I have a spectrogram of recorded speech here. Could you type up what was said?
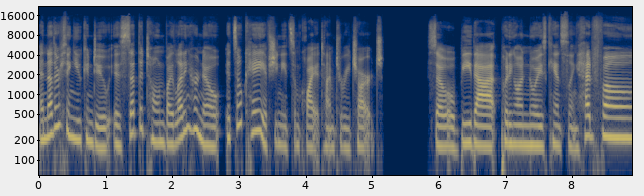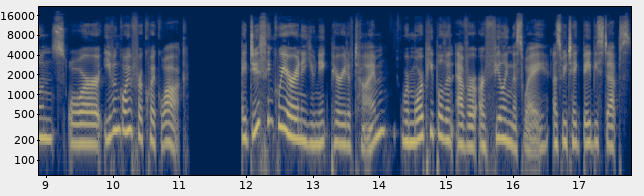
Another thing you can do is set the tone by letting her know it's okay if she needs some quiet time to recharge. So, be that putting on noise canceling headphones or even going for a quick walk. I do think we are in a unique period of time where more people than ever are feeling this way as we take baby steps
